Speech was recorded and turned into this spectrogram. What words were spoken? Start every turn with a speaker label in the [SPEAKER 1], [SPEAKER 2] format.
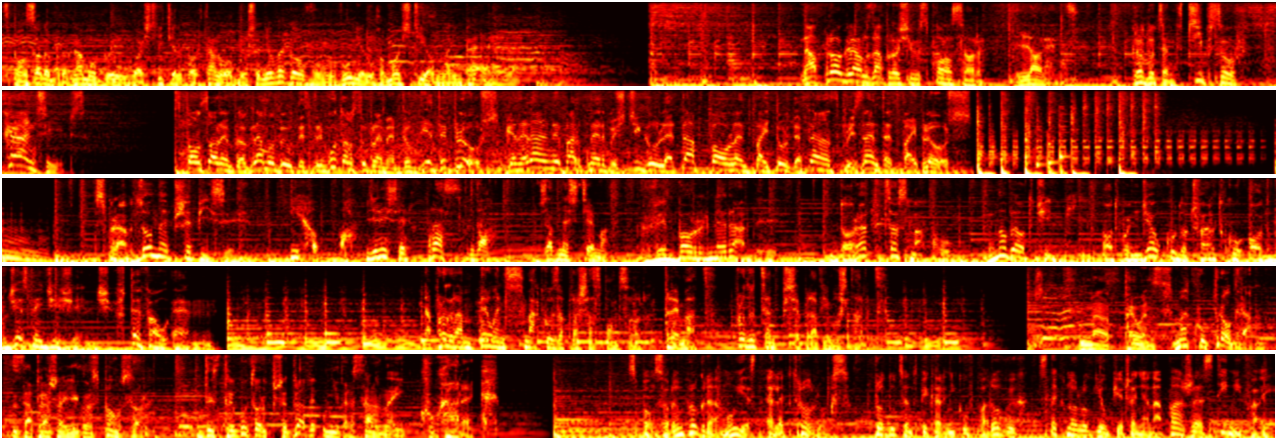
[SPEAKER 1] Sponsorem programu był właściciel portalu ogłoszeniowego www.nieruchomościonline.pl.
[SPEAKER 2] Na program zaprosił sponsor Lorenz, producent chipsów Crunch Chips.
[SPEAKER 3] Sponsorem programu był dystrybutor suplementów Diety Plus, generalny partner wyścigu L'Etape Poland by Tour de France presented by Plus.
[SPEAKER 4] Sprawdzone przepisy.
[SPEAKER 5] I hoppa. Widzieliście? Raz, dwa. Żadne ściema.
[SPEAKER 4] Wyborne rady. Doradca smaku. Nowe odcinki. Od poniedziałku do czwartku o 20.10 w TVN.
[SPEAKER 5] Na program pełen smaku zaprasza sponsor. Prymat. Producent przypraw i musztard.
[SPEAKER 6] Na pełen smaku program zaprasza jego sponsor. Dystrybutor przyprawy uniwersalnej Kucharek.
[SPEAKER 7] Sponsorem programu jest Electrolux, producent piekarników parowych z technologią pieczenia na parze Steamify.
